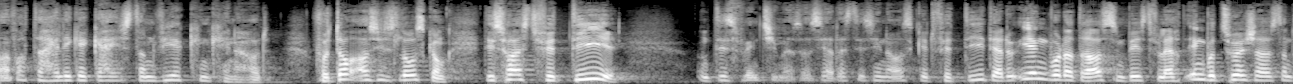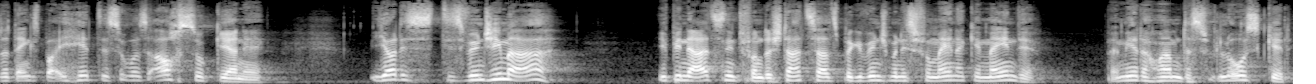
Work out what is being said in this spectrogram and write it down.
einfach der Heilige Geist dann wirken können hat. Von da aus ist es losgegangen. Das heißt, für die, und das wünsche ich mir so sehr, dass das hinausgeht für die, der du irgendwo da draußen bist, vielleicht irgendwo zuschaust und du denkst, boah, ich hätte sowas auch so gerne. Ja, das, das wünsche ich mir auch. Ich bin jetzt nicht von der Stadt Salzburg, ich wünsche mir das von meiner Gemeinde. Bei mir daheim, dass losgeht.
